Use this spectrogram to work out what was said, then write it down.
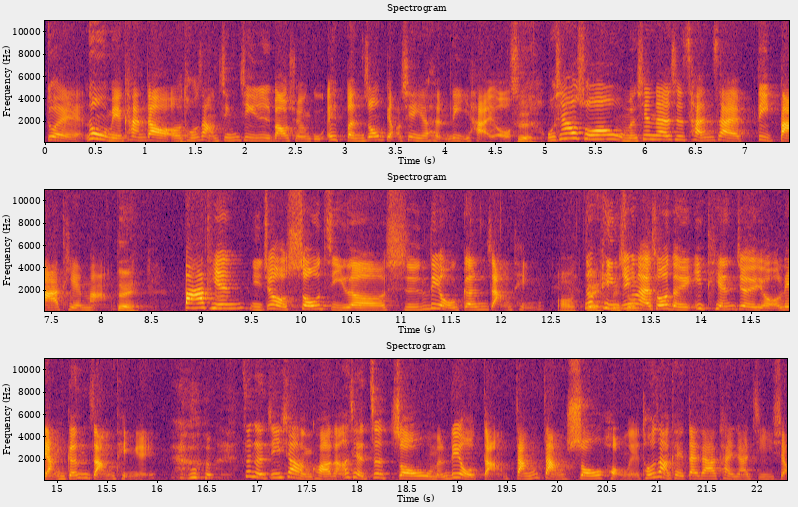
对，那我们也看到，呃，同场经济日报选股，哎，本周表现也很厉害哦。是，我先要说，我们现在是参赛第八天嘛？对。八天你就有收集了十六根涨停哦，那平均来说等于一天就有两根涨停哎，这个绩效很夸张，而且这周我们六档档档收红哎，头场可以带大家看一下绩效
